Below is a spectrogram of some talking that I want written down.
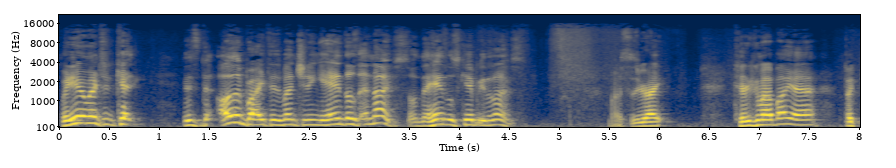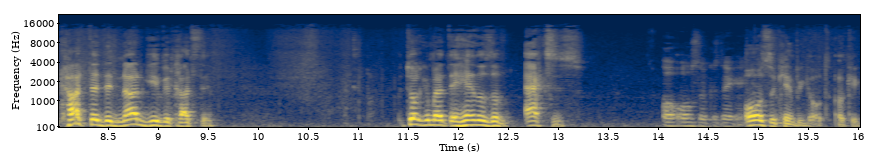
But here mentioned ke- this the other bright is mentioning handles and knives. So the handles can't be the knives. I says, you're right. Abaye, but Kata did not give Ichatztim. Talking about the handles of axes. Oh, also because they. Also can't be gold. Okay.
